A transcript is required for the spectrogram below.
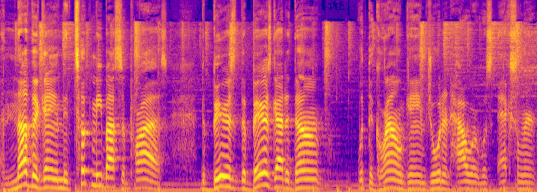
another game that took me by surprise. The Bears, the Bears got it done with the ground game. Jordan Howard was excellent.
